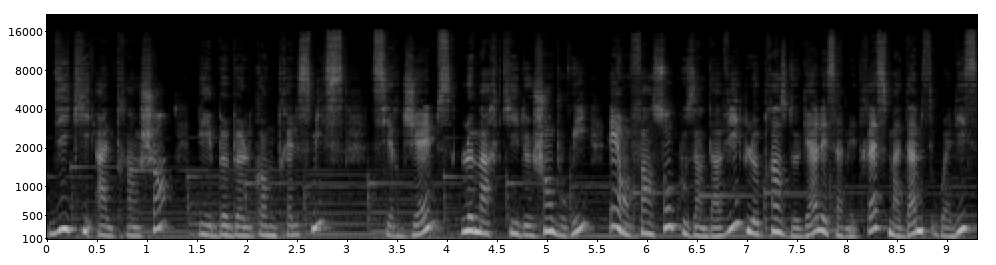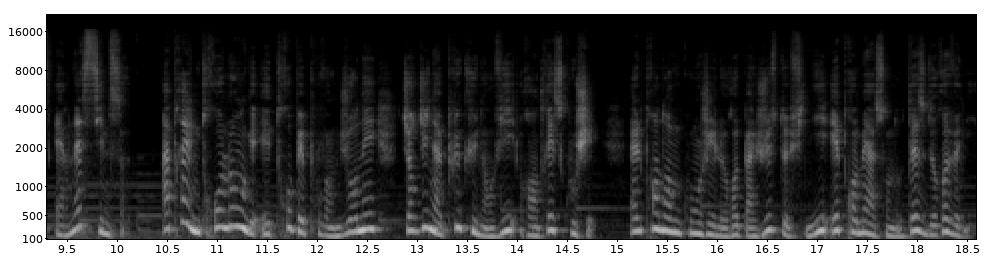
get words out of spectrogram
Dicky Altrinchamp et Bubble Cantrell Smith, Sir James, le marquis de Chamboury et enfin son cousin David, le prince de Galles et sa maîtresse, Madame Wallis Ernest Simpson. Après une trop longue et trop éprouvante journée, Georgie n'a plus qu'une envie, rentrer se coucher. Elle prend donc congé le repas juste fini et promet à son hôtesse de revenir.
